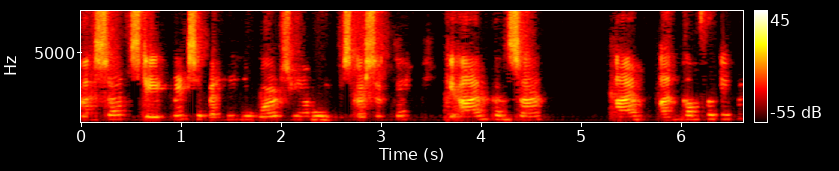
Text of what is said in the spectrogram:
कंसर्न स्टेटमेंट से पहले ये वर्ड्स जो है वो यूज़ कर सकते हैं कि I am concern I am uncomfortable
